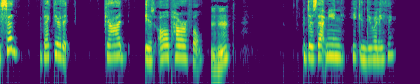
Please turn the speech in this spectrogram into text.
You said back there that God is all powerful. hmm Does that mean he can do anything?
